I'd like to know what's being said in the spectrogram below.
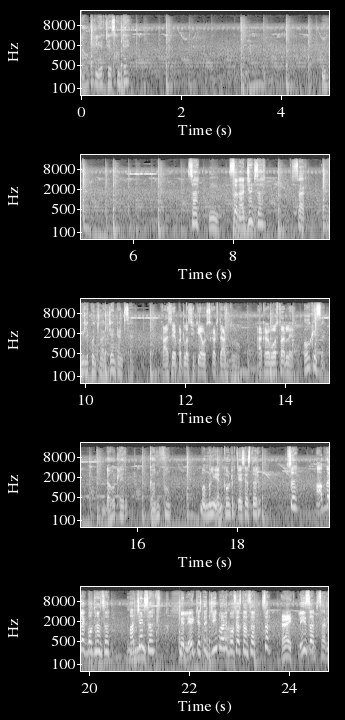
డౌట్ క్లియర్ చేసుకుంటే. Sir sir urgent sir. Sir వీళ్ళు కొంచెం అర్జెంట్ అంటే సార్. కాసేపట్లో సిటీ అవుట్స్కట్స్ దాటుతున్నాం. అక్కడ పోస్తారులే. Okay sir. డౌట్ లేదు. కన్ఫర్మ్. మమ్మల్ని ఎన్కౌంటర్ చేసేస్తారు. సార్ ఆపుకోలేకపోతున్నాను సార్. Urgent sir. మీరు లేట్ చేస్తే జీప్లోనే పోసేస్తాను sir. Sir please sir. Sir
